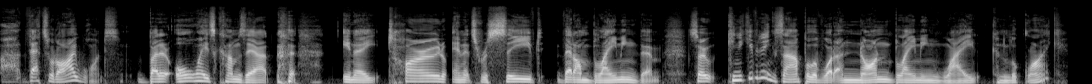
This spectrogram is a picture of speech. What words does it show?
oh, that's what I want. But it always comes out in a tone and it's received that I'm blaming them. So, can you give an example of what a non blaming way can look like?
